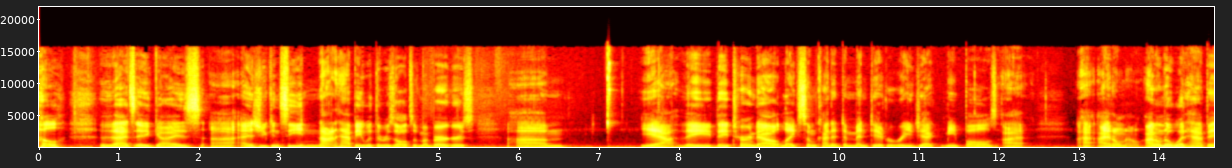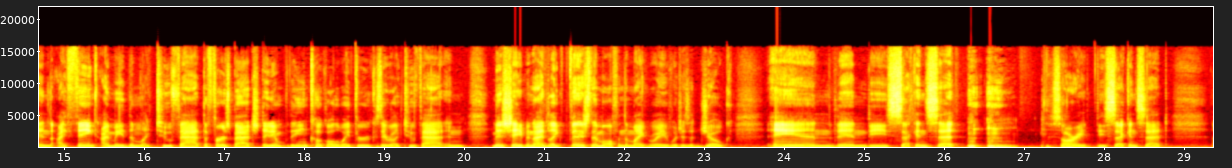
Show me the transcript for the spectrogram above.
Well, that's it, guys. Uh, as you can see, not happy with the results of my burgers. Um, yeah, they they turned out like some kind of demented reject meatballs. I, I I don't know. I don't know what happened. I think I made them like too fat. The first batch they didn't they didn't cook all the way through because they were like too fat and misshapen. I'd like finish them off in the microwave, which is a joke. And then the second set, sorry, the second set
